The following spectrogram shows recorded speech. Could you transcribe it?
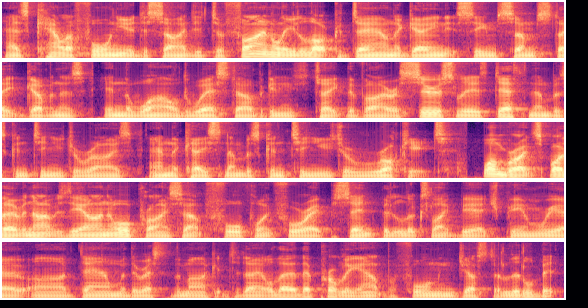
as California decided to finally lock down again. It seems some state governors in the Wild West are beginning to take the virus seriously as death numbers continue to rise and the case numbers continue to rocket. One bright spot overnight was the iron ore price up 4.48%, but it looks like BHP and Rio are down with the rest of the market today, although they're probably outperforming just a little bit.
